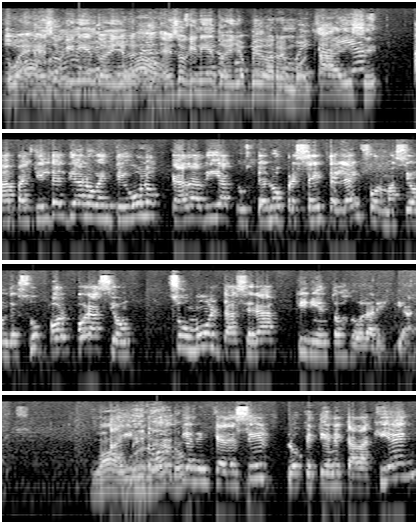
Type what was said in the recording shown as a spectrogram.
Tú ves, esos 500 y yo, Wow. esos 500 y yo pido reembolso. 90 Ahí sí. A partir del día 91, cada día que usted nos presente la información de su corporación, su multa será 500 dólares diarios. Wow, Ahí dinero. todos tienen que decir lo que tiene cada quien.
